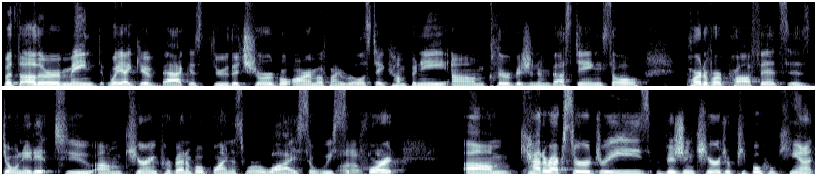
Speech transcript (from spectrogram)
But the other main way i give back is through the charitable arm of my real estate company um, clear vision investing. So part of our profits is donated to um, curing preventable blindness worldwide. So we Wow. support um, cataract surgeries vision cure to people who can't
